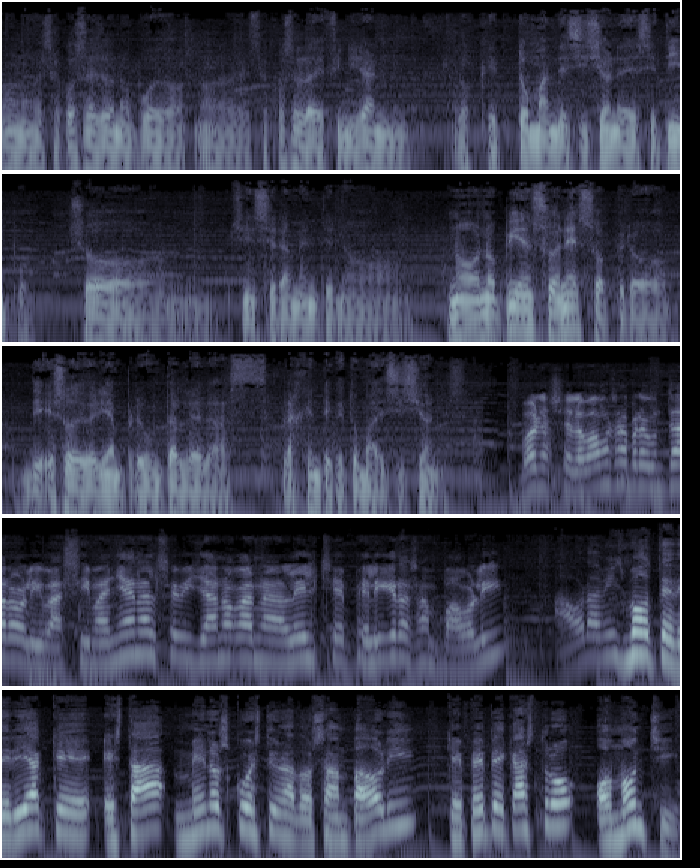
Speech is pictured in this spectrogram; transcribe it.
No, no, esas cosas yo no puedo. No, esas cosas las definirán los que toman decisiones de ese tipo. Yo, sinceramente, no, no, no pienso en eso, pero de eso deberían preguntarle a las, la gente que toma decisiones. Bueno, se lo vamos a preguntar a Oliva. Si mañana el sevillano gana el Elche, ¿peligra San Paoli? Ahora mismo te diría que está menos cuestionado San Paoli que Pepe Castro o Monchi.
